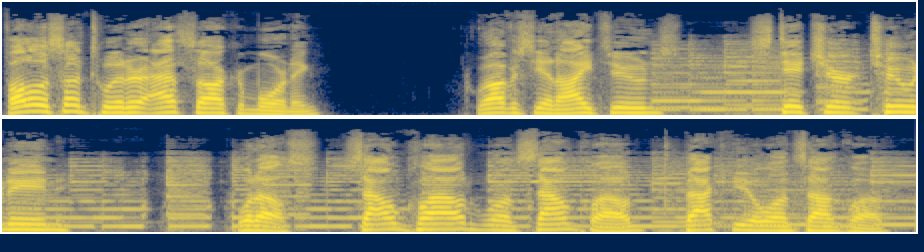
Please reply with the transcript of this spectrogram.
Follow us on Twitter at Soccer Morning. We're obviously on iTunes, Stitcher, TuneIn. What else? SoundCloud. We're on SoundCloud. Backheel on SoundCloud.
